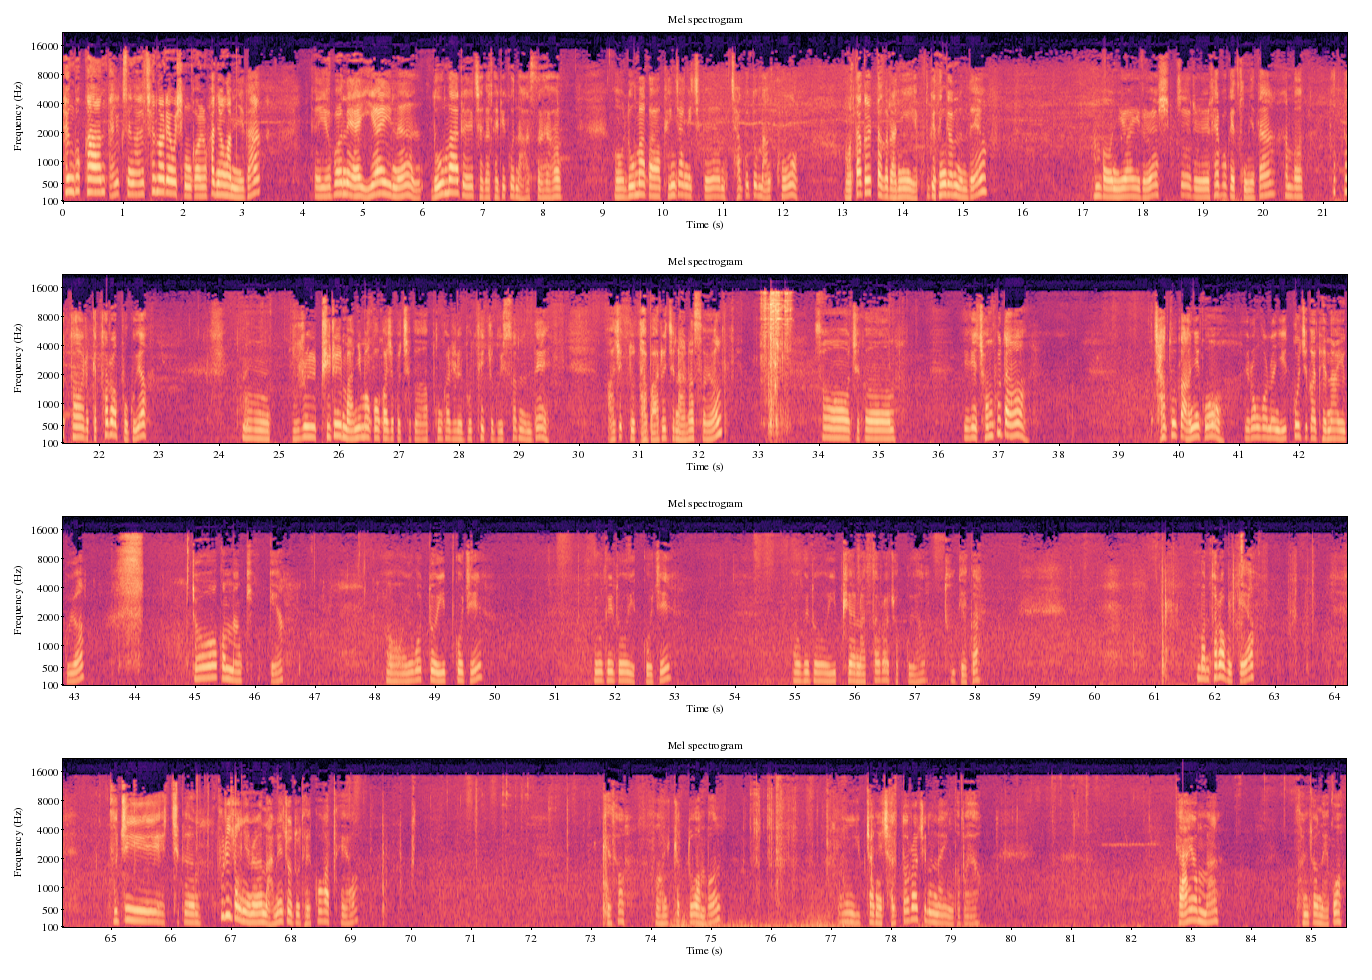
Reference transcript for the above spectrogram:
행복한 다육생활 채널에 오신 걸 환영합니다. 그 이번에 이 아이는 노마를 제가 데리고 나왔어요. 어, 노마가 굉장히 지금 자구도 많고 어, 따글따글하니 예쁘게 생겼는데요. 한번 이 아이를 식재를 해보겠습니다. 한번 흙부터 이렇게 털어보고요. 음, 물을 비를 많이 먹어가지고 제가 분갈이를 못 해주고 있었는데 아직도 다 마르진 않았어요. 그래서 지금 이게 전부 다 자구가 아니고 이런 거는 이꼬지가 된 아이고요. 조금만 키울게요. 어, 요것도 잎꼬지. 여기도 잎꼬지. 여기도 잎이 하나 떨어졌고요. 두 개가. 한번 털어볼게요. 굳이 지금 뿌리 정리는 안 해줘도 될 것 같아요. 이렇게 해서 어, 이쪽도 한번 어, 입장이 잘 떨어지는 아이인가 봐요. 이렇게 하얀만 건져내고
